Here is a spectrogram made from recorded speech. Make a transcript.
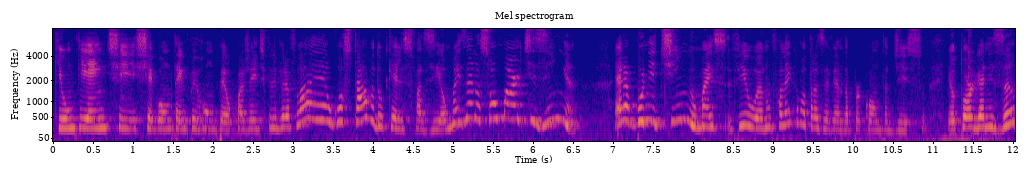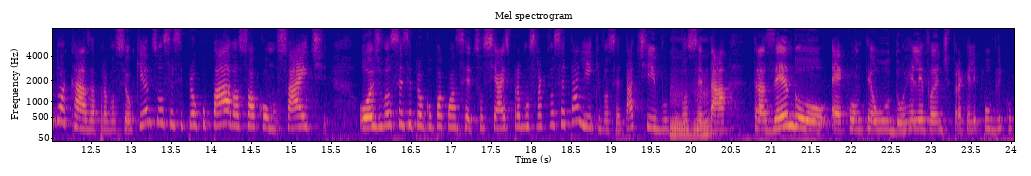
Que um cliente chegou um tempo e rompeu com a gente, que ele virou e falou: Ah, é, eu gostava do que eles faziam, mas era só uma artezinha. Era bonitinho, mas viu, eu não falei que eu vou trazer venda por conta disso. Eu tô organizando a casa para você. O que antes você se preocupava só com o site, hoje você se preocupa com as redes sociais para mostrar que você tá ali, que você tá ativo, que você tá trazendo é, conteúdo relevante para aquele público.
